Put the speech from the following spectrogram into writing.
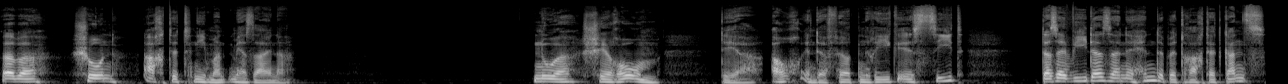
aber schon achtet niemand mehr seiner. Nur Jerome, der auch in der vierten Riege ist, sieht, dass er wieder seine Hände betrachtet, ganz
